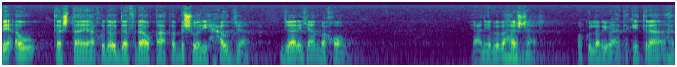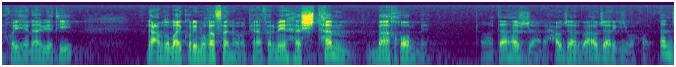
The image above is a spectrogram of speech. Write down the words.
بێ ئەو تەشتا یاخودە و دەفرا و قاپە بشۆری حەوت جار. جارێکیان بە خۆڵ. يعني بە هەژجار وەکو لە ڕیواەتەکەی ترا هەر خۆی هێناویەتی لە عبدڵای کوڕی مغەفەلەوە کە فەرمێ هەشتەم با خۆڵ بێ. کەواتە هەش جارە حەو جار بە ئەو جارێکیش بەخۆڵ ئەنج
